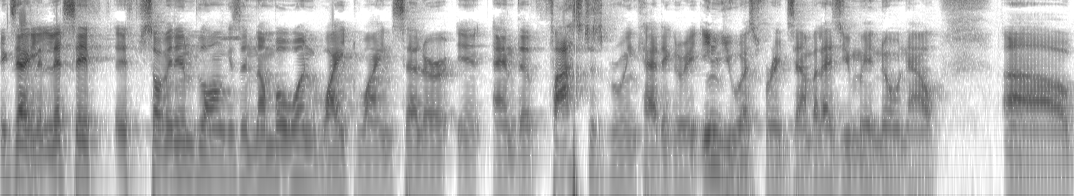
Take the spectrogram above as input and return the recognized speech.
Exactly. Let's say if, if, Sauvignon Blanc is the number one white wine seller in, and the fastest growing category in US, for example, as you may know now, uh,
